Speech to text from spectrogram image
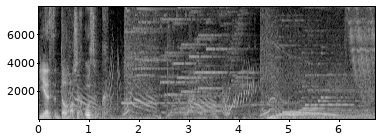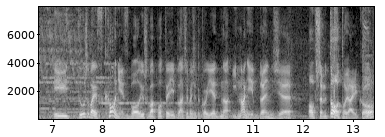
jest do waszych usług. I tu już chyba jest koniec, bo już chyba po tej plancie będzie tylko jedna i na niej będzie... Owszem, to to jajko.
